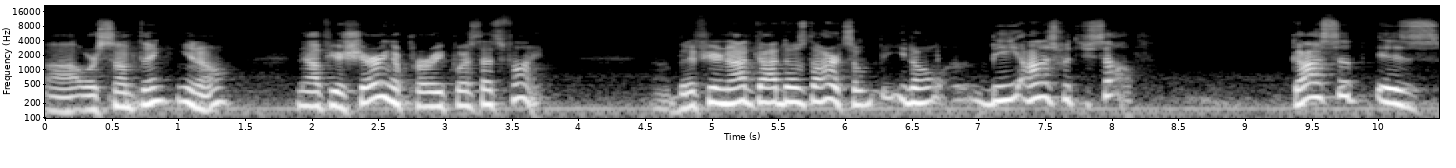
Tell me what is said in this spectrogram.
uh, or something, you know. Now, if you're sharing a prayer request, that's fine. But if you're not, God knows the heart. So, you know, be honest with yourself. Gossip is,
